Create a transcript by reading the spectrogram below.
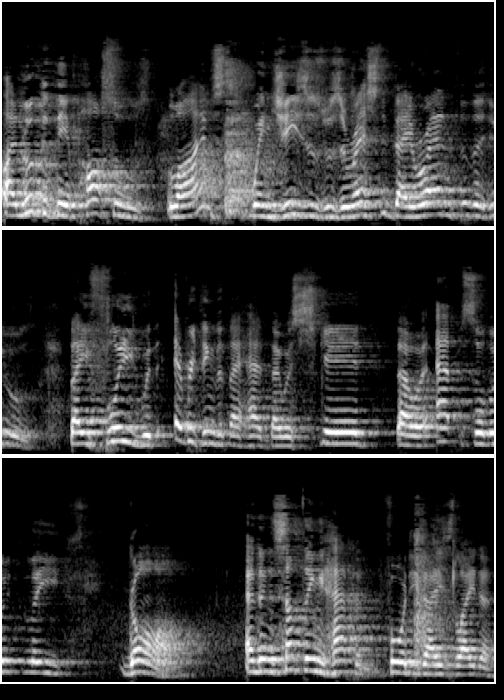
I looked at the apostles' lives when Jesus was arrested. They ran for the hills. They fled with everything that they had. They were scared. They were absolutely gone. And then something happened 40 days later.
